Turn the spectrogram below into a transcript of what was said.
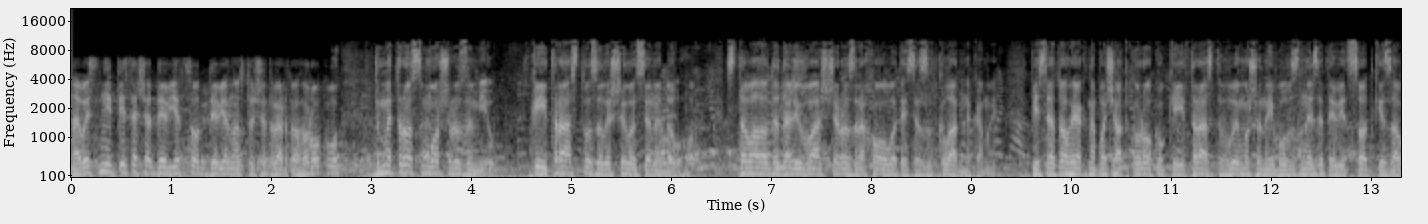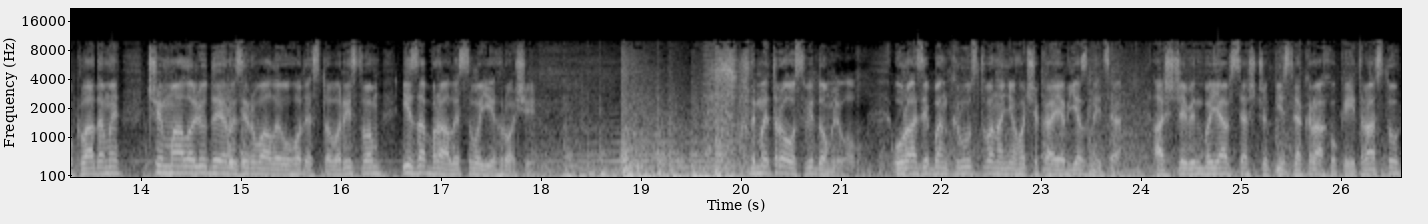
Навесні 1994 року Дмитро Сморш розумів, Кейтрасту залишилося недовго. Ставало дедалі важче розраховуватися з вкладниками. Після того, як на початку року Кейтраст вимушений був знизити відсотки за вкладами, чимало людей розірвали угоди з товариством і забрали свої гроші. Дмитро усвідомлював, у разі банкрутства на нього чекає в'язниця. А ще він боявся, що після краху Кейтрасту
